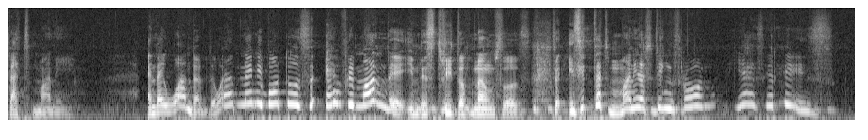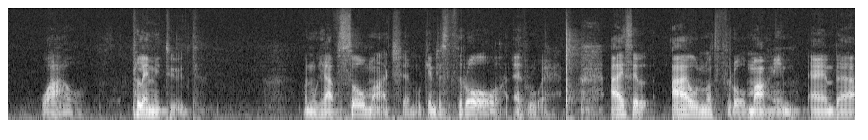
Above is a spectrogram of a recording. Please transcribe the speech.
That's money. And I wondered, there were many bottles every Monday in the street of Namsos. So is it that money that's being thrown? Yes, it is. Wow. Plenitude. When we have so much and we can just throw everywhere. I said, I will not throw mine, and uh,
